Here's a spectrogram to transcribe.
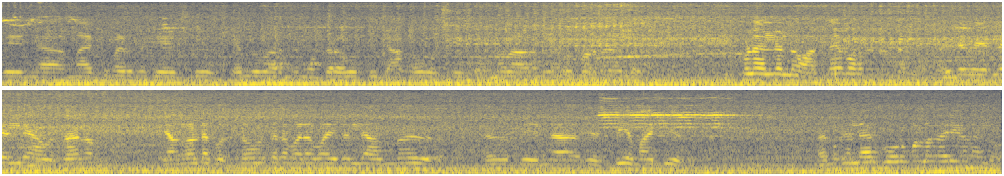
പിന്നെ മയക്കുമരുന്ന് കേസ് എന്ന് പറഞ്ഞ് മുദ്ര കുത്തി ചാക്ക കുത്തി കൊന്നതാണെന്ന് ഞങ്ങൾ പറഞ്ഞതല്ലേ. ഇപ്പോഴല്ലല്ലോ അന്നേ പറഞ്ഞിട്ടുണ്ടല്ലോ. അതിന്റെ പേരിലല്ലേ അവസാനം ഞങ്ങളുടെ പ്രക്ഷോഭത്തിന്റെ ഫലമായിട്ടല്ലേ അന്ന് പിന്നെ എസ് ഡിയെ മാറ്റിയത്. നമുക്കെല്ലാവർക്കും ഓർമ്മയുള്ള കാര്യമാണല്ലോ.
